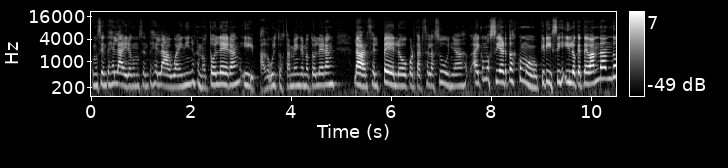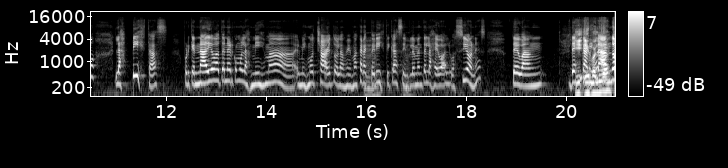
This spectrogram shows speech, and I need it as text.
como sientes el aire, como sientes el agua. Hay niños que no toleran, y adultos también que no toleran lavarse el pelo, cortarse las uñas. Hay como ciertas como crisis y lo que te van dando las pistas, porque nadie va a tener como las mismas, el mismo chart o las mismas características, simplemente las evaluaciones te van Y descartando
